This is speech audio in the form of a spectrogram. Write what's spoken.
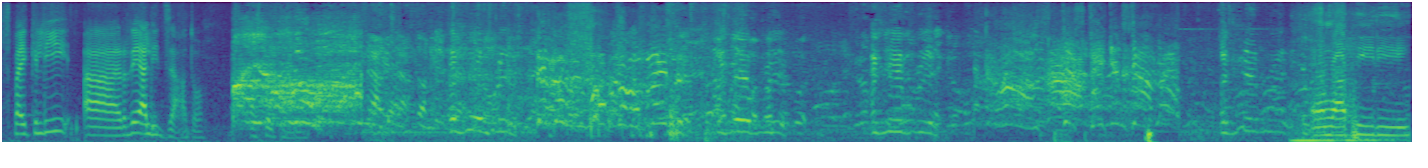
Spike Lee ha realizzato. NYPD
